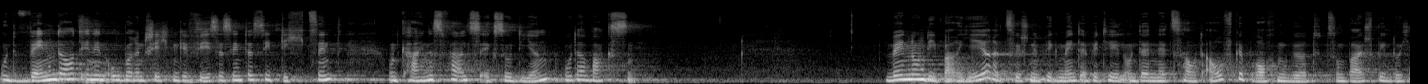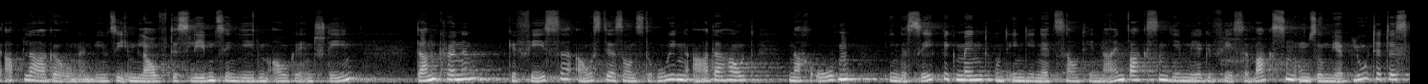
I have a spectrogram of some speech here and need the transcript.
Und wenn dort in den oberen Schichten Gefäße sind, dass sie dicht sind und keinesfalls exodieren oder wachsen. Wenn nun die Barriere zwischen dem Pigmentepithel und der Netzhaut aufgebrochen wird, zum Beispiel durch Ablagerungen, wie sie im Lauf des Lebens in jedem Auge entstehen, dann können Gefäße aus der sonst ruhigen Aderhaut nach oben in das Sehpigment und in die Netzhaut hineinwachsen. Je mehr Gefäße wachsen, umso mehr blutet es,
